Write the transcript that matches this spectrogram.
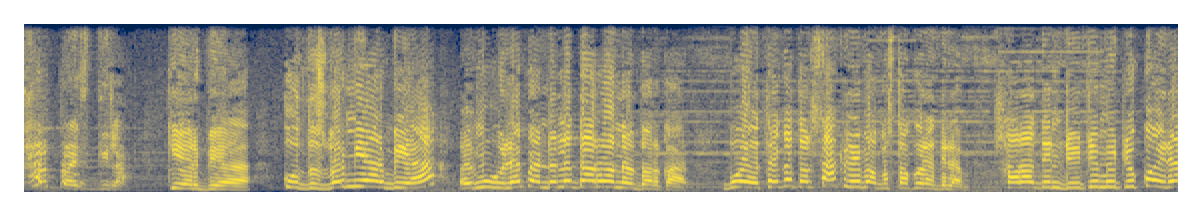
সারপ্রাইজ দিলা। কি এর বিয়া? কুদ্দুস ভাই মিয়ার বিয়া ওই মহিলা প্যান্ডেলের দারোয়ানের দরকার। বইয়ে থেকে তোর চাকরির ব্যবস্থা করে দিলাম। সারাদিন ডিউটি মিউটি কইরা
